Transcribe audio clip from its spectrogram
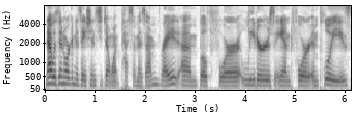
Now, within organizations, you don't want pessimism, right? Um, both for leaders and for employees.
